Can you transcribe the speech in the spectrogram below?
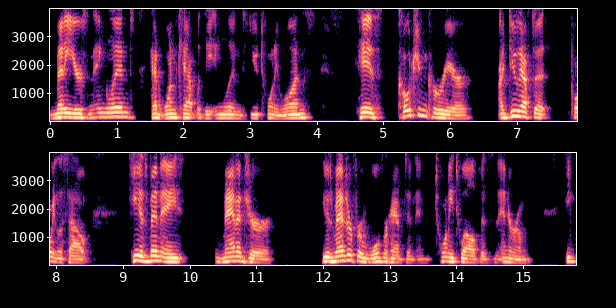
many years in England, had one cap with the England U21s. His coaching career, I do have to point this out. He has been a manager. He was manager for Wolverhampton in 2012 as an interim. He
